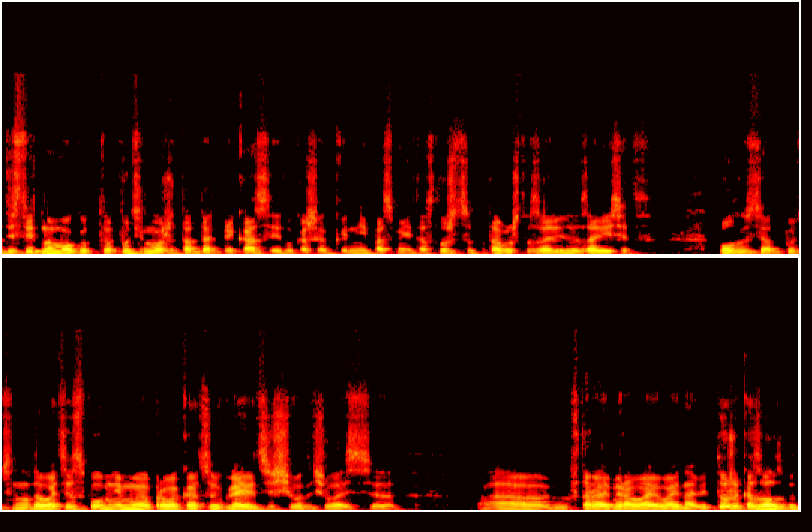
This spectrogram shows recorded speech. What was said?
действительно могут, Путин может отдать приказ, и Лукашенко не посмеет ослушаться, потому что зависит полностью от Путина. Но давайте вспомним э, провокацию в Глявице, с чего началась э, а, Вторая мировая война. Ведь тоже, казалось бы,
